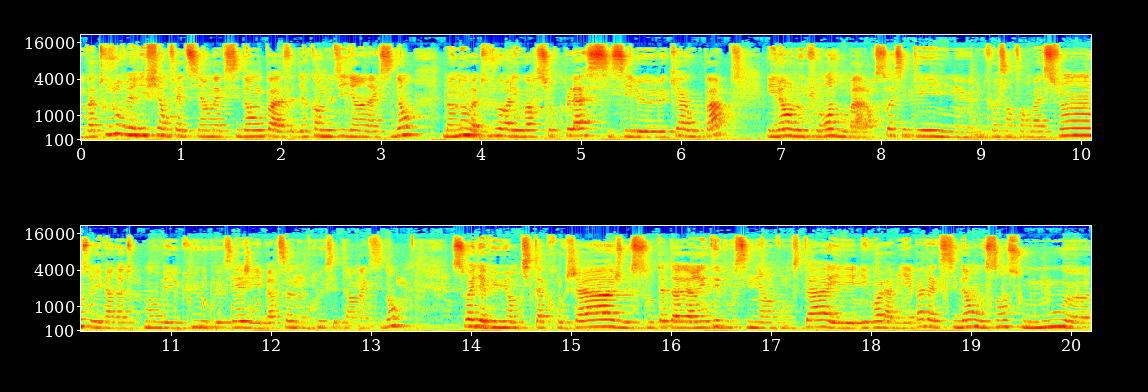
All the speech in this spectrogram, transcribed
on, va toujours vérifier en fait s'il y a un accident ou pas. C'est-à-dire quand on nous dit il y a un accident, ben nous on va toujours aller voir sur place si c'est le, cas ou pas. Et là, en l'occurrence, bon bah alors soit c'était une, une, fausse information, soit il y avait un attroupement de véhicule ou que sais-je, et les personnes ont cru que c'était un accident soit il y avait eu un petit accrochage, ils sont peut-être arrêtés pour signer un constat, et, voilà, mais il n'y a pas d'accident au sens où nous, euh,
